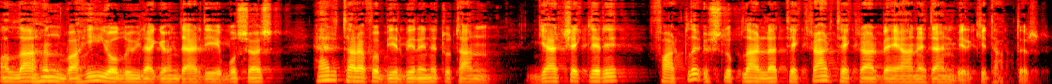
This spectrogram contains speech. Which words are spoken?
Allah'ın vahiy yoluyla gönderdiği bu söz her tarafı birbirini tutan, gerçekleri farklı üsluplarla tekrar tekrar beyan eden bir kitaptır.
